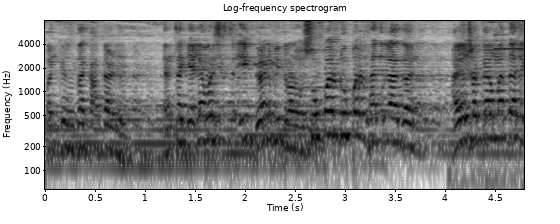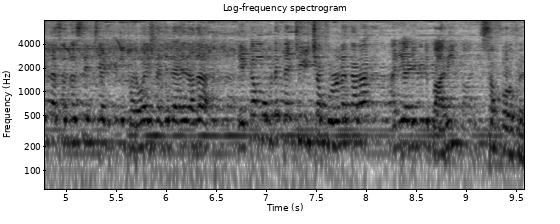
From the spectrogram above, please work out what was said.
पंकज दादा काताडे त्यांचा गेल्या वर्षीचा एक गण मित्रांनो सुपर डुपर झालेला गण. आयोजकांमधल्या एका सदस्यांची या ठिकाणी फरमाईश झालेली आहे दादा. एका मोठ्या त्यांची इच्छा पूर्ण करा आणि या ठिकाणी बारी संपवतोय.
